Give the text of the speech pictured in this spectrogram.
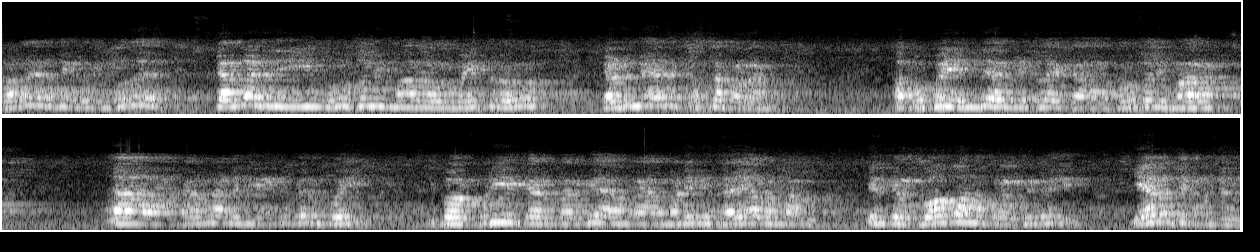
படம் எடுத்துக்கிட்டு இருக்கும்போது கருணாநிதியும் முரசொலி மாற அவர் மைத்திரரும் கடுமையான கஷ்டப்படுறாங்க. அப்போ போய் எம்ஜிஆர் வீட்டில் க- முரசொலி மாறன் கருணாநிதி ரெண்டு பேரும் போய் இப்போ ஒரு குடியிருக்காரு பாருங்க அவங்க மனைவி தயாளம்மாள் இருக்கிற கோபாலபுரம் வீடு ஏலத்துக்கு வந்தது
